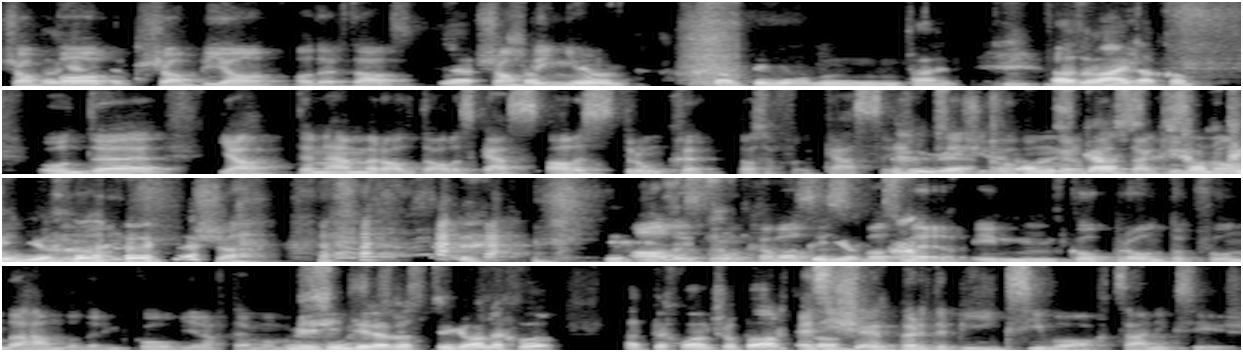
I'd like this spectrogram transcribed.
Sean Paul, Champion, oder das? Ja, Champignon. Champignon, mm, fein. Also weiter, komm. Und äh, ja, dann haben wir halt alles gegessen, alles getrunken. Also gegessen. Ja, ich habe Hunger und dann denke ich nur noch. Nur noch alles getrunken, was, es, was wir im Go Pronto gefunden haben oder im Go, je nachdem. Wo Wie sind ihr an das Zeug angekommen? Hat der Juan schon Bart? Es war jemand dabei, gewesen, der 18 war.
